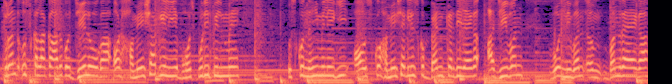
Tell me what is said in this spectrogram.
तुरंत उस कलाकार को जेल होगा और हमेशा के लिए भोजपुरी फ़िल्म में उसको नहीं मिलेगी और उसको हमेशा के लिए उसको बैन कर दिया जाएगा। आजीवन वो निबंध बंद रहेगा,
